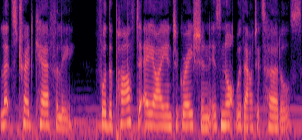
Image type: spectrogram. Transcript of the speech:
let's tread carefully, for the path to AI integration is not without its hurdles.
